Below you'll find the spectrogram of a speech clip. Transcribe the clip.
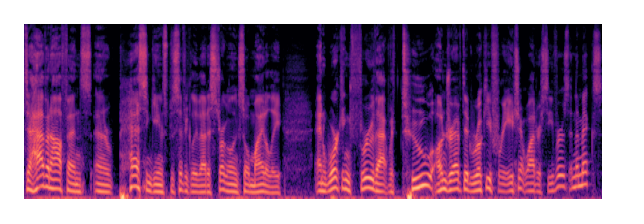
to have an offense and a passing game specifically that is struggling so mightily and working through that with two undrafted rookie free agent wide receivers in the mix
